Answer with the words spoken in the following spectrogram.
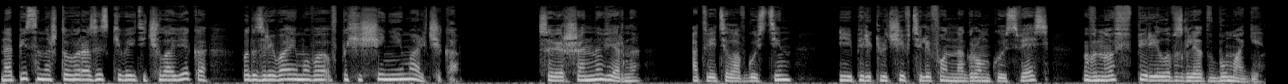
написано, что вы разыскиваете человека, подозреваемого в похищении мальчика». «Совершенно верно», — ответил Августин и, переключив телефон на громкую связь, вновь вперила взгляд в бумаги.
